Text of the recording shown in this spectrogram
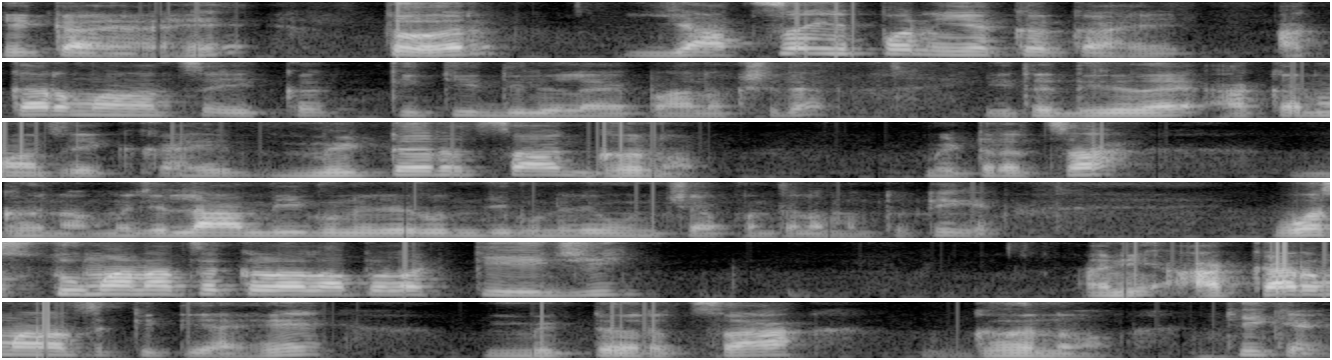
हे काय आहे? तर याचं हे पण एकक आहे. आकारमानाचं एकक किती दिलेलं आहे? पहा लक्ष द्या. इथं दिलेलं आहे. आकारमानाचं एक आहे. मीटरचा घन. मीटरचा घन. म्हणजे लांबी गुणिले रुंदी गुणिले उंची आपण त्याला म्हणतो. ठीक आहे. वस्तुमानाचं कळालं आपल्याला के जी आणि आकारमानाचं किती आहे? मीटरचा घन. ठीक आहे.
